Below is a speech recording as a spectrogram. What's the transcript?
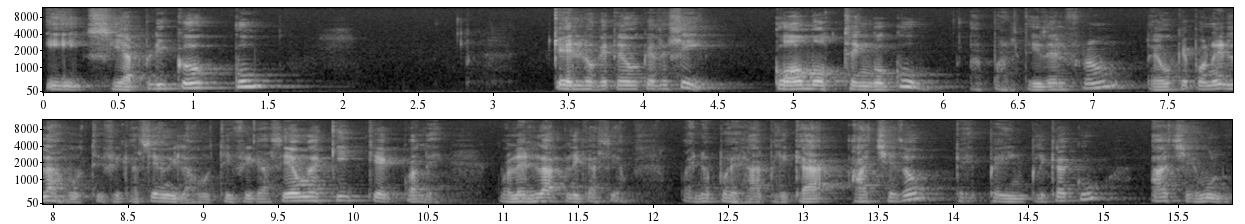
Y si aplico Q, ¿qué es lo que tengo que decir? ¿Cómo obtengo Q? A partir del front tengo que poner la justificación. ¿Y la justificación aquí ¿qué, cuál es? ¿Cuál es la aplicación? Bueno, pues aplicar H2, que P implica Q, H1.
